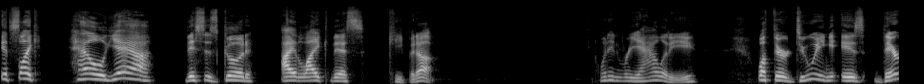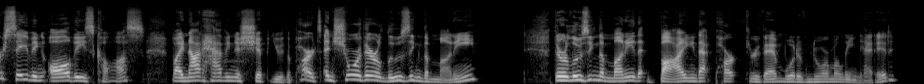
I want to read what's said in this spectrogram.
It's like, hell yeah, this is good. I like this. Keep it up. When in reality, what they're doing is they're saving all these costs by not having to ship you the parts. And sure, they're losing the money. They're losing the money that buying that part through them would have normally netted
